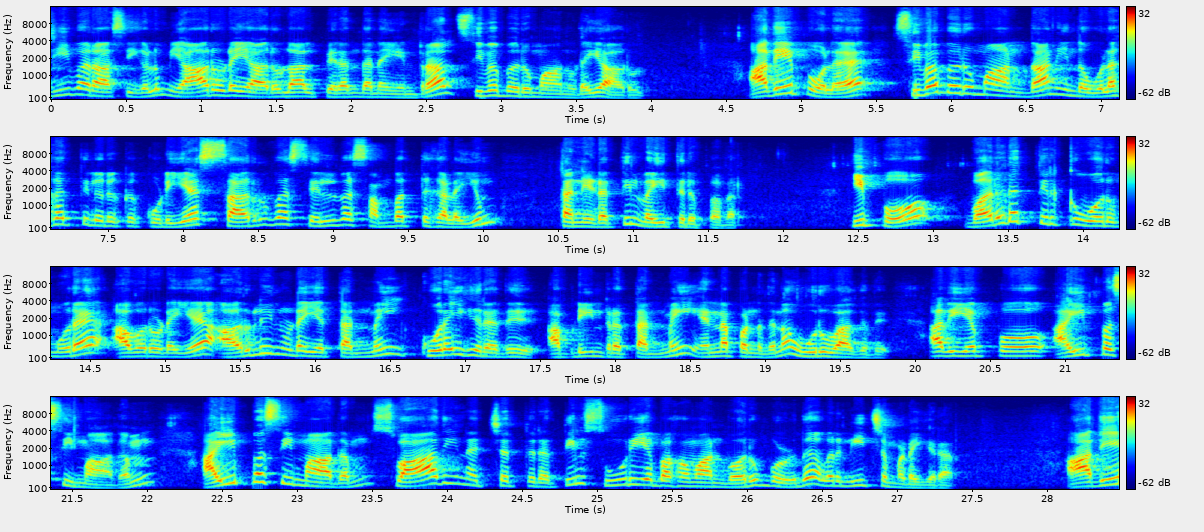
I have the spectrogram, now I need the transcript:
ஜீவராசிகளும் யாருடைய அருளால் பிறந்தன என்றால் சிவபெருமானுடைய அருள். அதே போல சிவபெருமான் தான் இந்த உலகத்தில் இருக்கக்கூடிய சர்வ செல்வ சம்பத்துகளையும் தன்னிடத்தில் வைத்திருப்பவர். இப்போ வருடத்திற்கு ஒரு முறை அவருடைய அருளினுடைய தன்மை குறைகிறது அப்படின்ற தன்மை என்ன பண்ணுதுன்னா உருவாகுது. அது எப்போ? ஐப்பசி மாதம். ஐப்பசி மாதம் சுவாதி நட்சத்திரத்தில் சூரிய பகவான் வரும்பொழுது அவர் நீச்சமடைகிறார். அதே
